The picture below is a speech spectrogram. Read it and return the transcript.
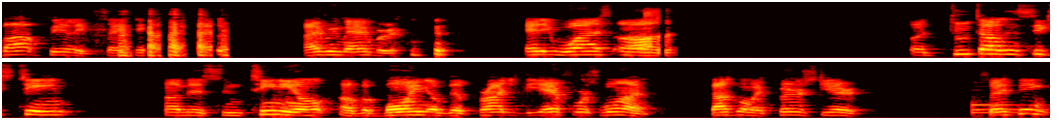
Bob Phillips, I think. I remember. and it was on, on 2016 on the centennial of the Boeing of the project, the Air Force One. That was my first year. So I think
